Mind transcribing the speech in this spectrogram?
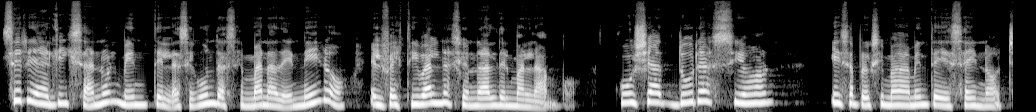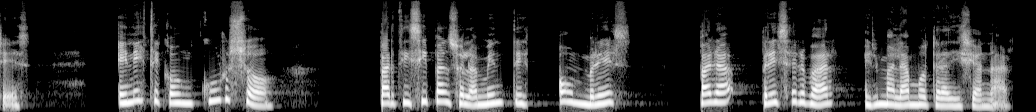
se realiza anualmente en la segunda semana de enero el Festival Nacional del Malambo, cuya duración es aproximadamente de seis noches. En este concurso participan solamente hombres para preservar el malambo tradicional.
